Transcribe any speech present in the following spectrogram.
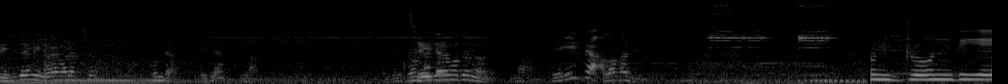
বেশি দামি নয়, মনে হচ্ছে। কোনটা? এটা? সেইটার মতো নয়। না সেইটা আলাদা জিনিস। ড্রোন দিয়ে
